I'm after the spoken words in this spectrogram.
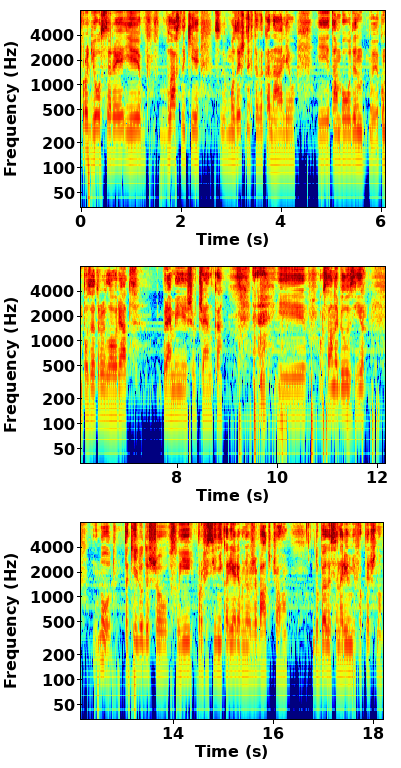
продюсери, і власники музичних телеканалів. І там був один композитор, лауреат премії Шевченка, і Оксана Білозір. Ну, такі люди, що в своїй професійній кар'єрі вони вже багато чого добилися на рівні фактично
